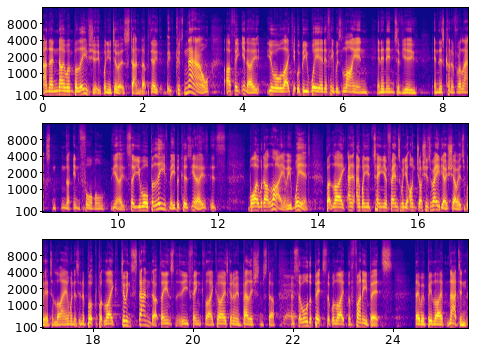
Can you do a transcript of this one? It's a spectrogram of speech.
And then no one believes you when you do it as stand up. You know, because now I think, you know, you're all like, it would be weird if he was lying in an interview in this kind of relaxed, n- informal, you know. So you all believe me because you know it's. it's why would I lie? I mean, weird. But like, and, and when you're telling your friends when you're on Josh's radio show, it's weird to lie, and when it's in a book. But like doing stand up, they instantly think like, oh, he's going to embellish some stuff. and so all the bits that were like the funny bits, they would be like, nah, didn't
